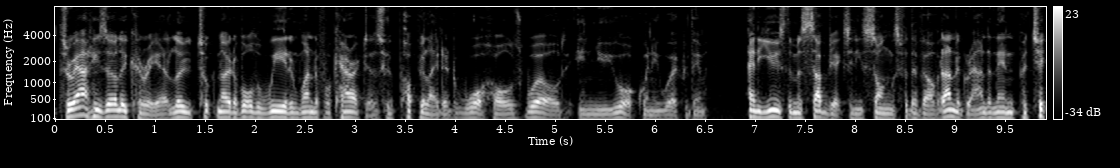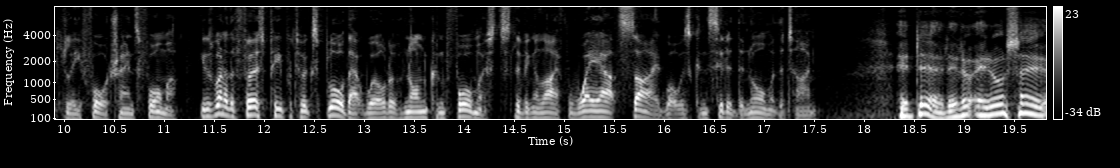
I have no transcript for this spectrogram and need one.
Throughout his early career, Lou took note of all the weird and wonderful characters who populated Warhol's world in New York when he worked with him, and he used them as subjects in his songs for the Velvet Underground and then particularly for Transformer. He was one of the first people to explore that world of nonconformists living a life way outside what was considered the norm at the time. It did. It, it also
